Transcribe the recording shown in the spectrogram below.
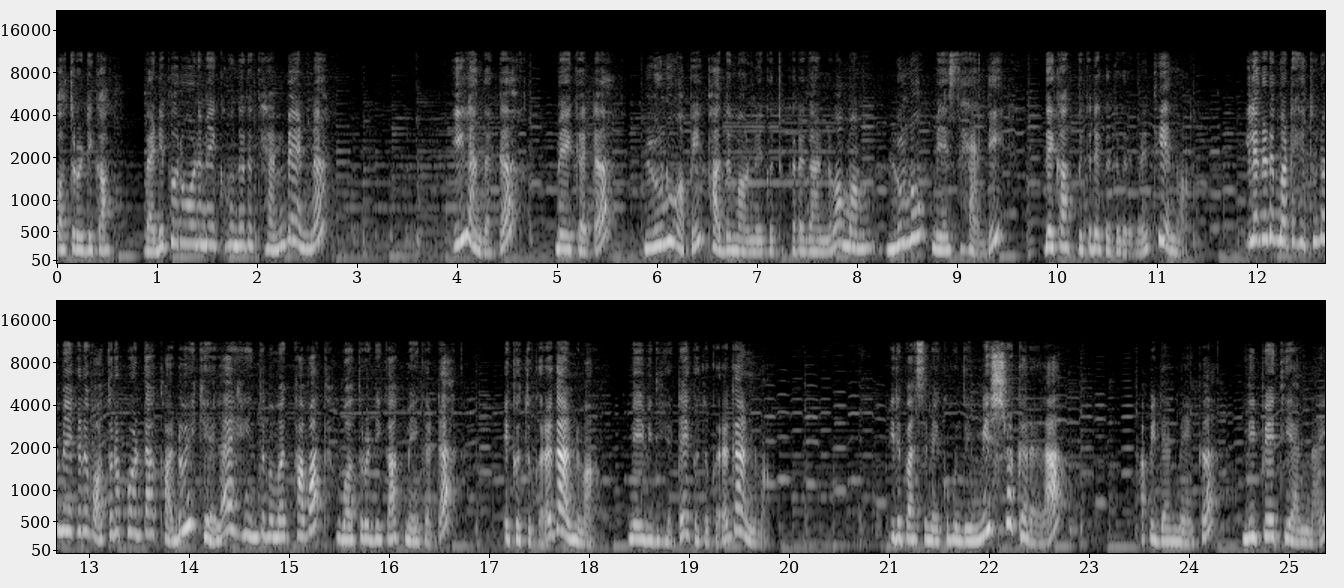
වතුර ටිකක් වැඩිපුරුවන මේක හොඳට තැම්බෙන්න. ඊළඟට මේකට ලුණු අපි පදමානු එකතු කරගන්නවා. මම ලුණු මේස් හැඳි දෙකක් විතර එකතු කරගෙන තියෙනවා. ඉළඟට මට හිතුන මේකට වතුර පොඩ්ඩක් කඩුයි කියලා හින්දමම තවත් වතුර ටිකක් මේකට එකතු කර ගන්නවා මේ විදිහට එකතු කර ගන්නවා. ඉට පස්ස මේක හොඳින් මිශ්‍ර කරලා අපි දැන් මේක ලිපේ තියන්නයි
